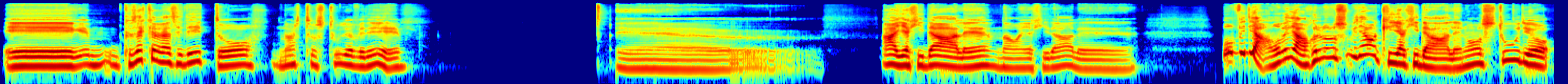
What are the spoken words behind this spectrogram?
E mm, cos'è che avevate detto? Un altro studio a vedere? Eh... Ah, Yakidale? No, Yakidale. Oh, vediamo, vediamo. Quello, vediamo anche Yakidale. Nuovo studio.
